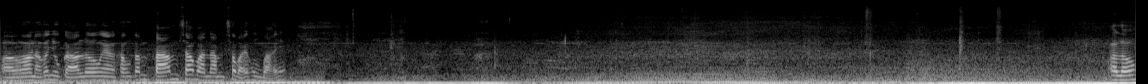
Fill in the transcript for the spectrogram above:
Ờ, con nào có nhu cầu luôn nha 088 635 6707 alo.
